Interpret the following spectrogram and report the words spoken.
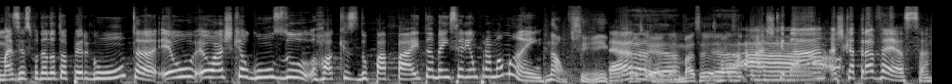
mas respondendo a tua pergunta, eu, eu acho que alguns do rocks do papai também seriam pra mamãe. Não, sim, com É, certeza. é. Mas, mas É. tô- Acho que dá, acho que atravessa.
